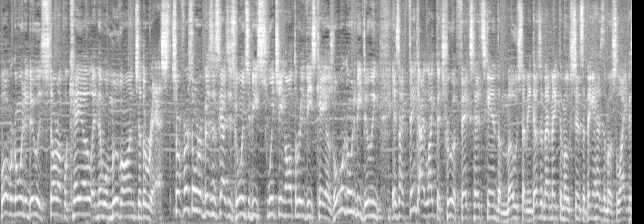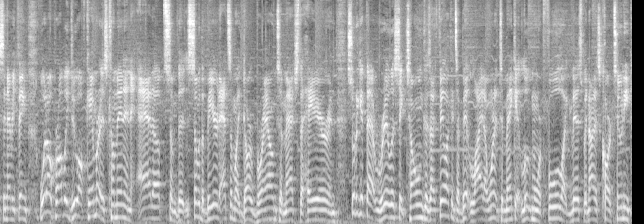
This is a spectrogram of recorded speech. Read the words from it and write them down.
what we're going to do is start off with KO and then we'll move on to the rest. So our first order of business, guys, is going to be switching all three of these KOs. What we're going to be doing is I think I like the TrueFX head scan the most. I mean, doesn't that make the most sense? I think it has the most likeness and everything. What I'll probably do off camera is come in and add up some, the, some of the beard, add some like dark brown to match the hair and sort of get that realistic tone because I feel like it's a bit light. I want it to make it look more full like this, but not as cartoony.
